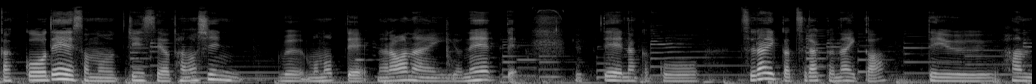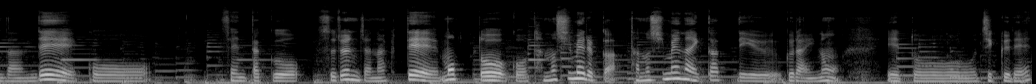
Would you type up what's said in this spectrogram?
学校でその人生を楽しむものって習わないよねって言ってなんかこう辛いか辛くないかっていう判断でこう選択をするんじゃなくてもっとこう楽しめるか楽しめないかっていうぐらいの、えーと、軸で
